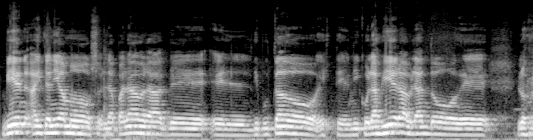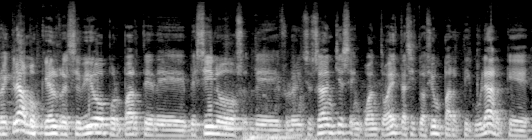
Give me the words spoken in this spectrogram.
Bien, ahí teníamos la palabra del diputado este, Nicolás Viera hablando de los reclamos que él recibió por parte de vecinos de Florencio Sánchez en cuanto a esta situación particular que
